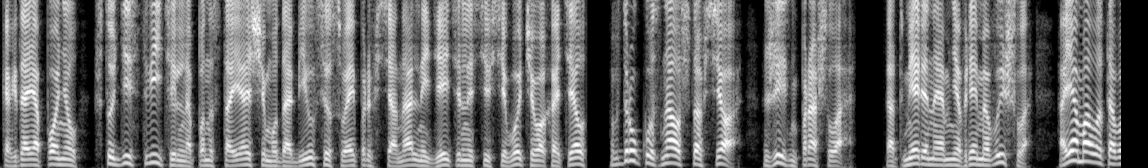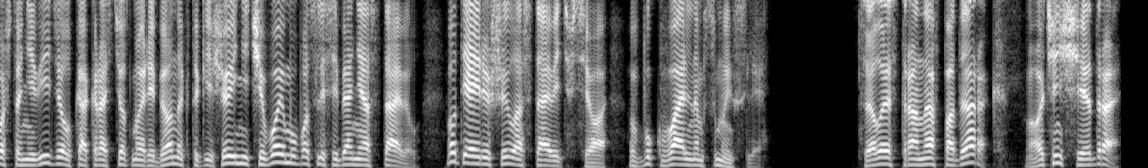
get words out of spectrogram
Когда я понял, что действительно по-настоящему добился в своей профессиональной деятельности всего, чего хотел, Вдруг узнал, что все, жизнь прошла. Отмеренное мне время вышло, а я мало того, что не видел, как растет мой ребенок, так еще и ничего ему после себя не оставил. Вот я и решил оставить все, в буквальном смысле. Целая страна в подарок? Очень щедро.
